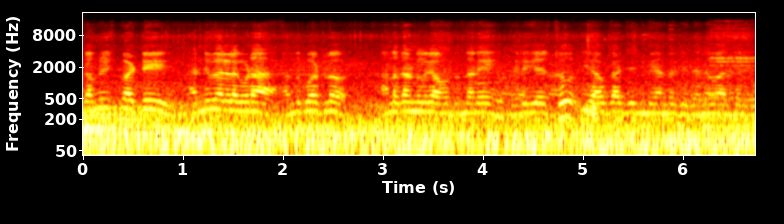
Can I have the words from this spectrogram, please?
కమ్యూనిస్ట్ పార్టీ అన్ని వేళలా కూడా అందుబాటులో అన్నదండలుగా ఉంటుందని తెలియజేస్తూ ఈ అవకాశం ఇచ్చిన మీ అందరికీ ధన్యవాదాలు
